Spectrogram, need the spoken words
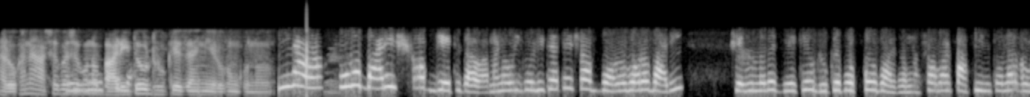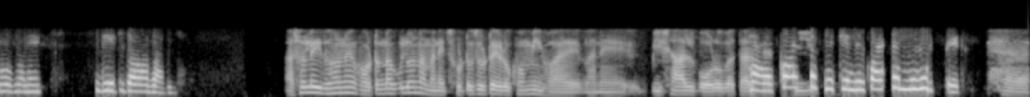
আর ওখানে আশেপাশে কোনো বাড়িতেও ঢুকে যায়নি এরকম কোনো না পুরো বাড়ির সব গেট দেওয়া। মানে ওই গলিটাতে সব বড় বড় বাড়ি। সেগুলোতে যে কেউ ঢুকে পড়তেও পারবে না। সবার পাতিল তোলা মানে গেট দেওয়া বাড়ি আসলে এই ধরনের ঘটনাগুলো না মানে ছোট ছোট এরকমই হয়। মানে বিশাল বড় বা তার হ্যাঁ কয়েকটা সেকেন্ডের কয়েকটা মুহূর্তের। হ্যাঁ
